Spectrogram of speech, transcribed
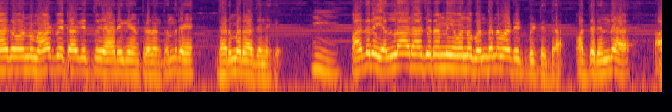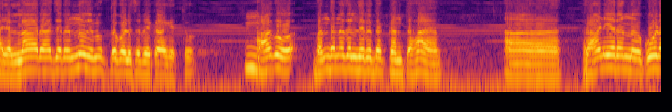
ಯಾಗವನ್ನು ಮಾಡಬೇಕಾಗಿತ್ತು ಯಾರಿಗೆ ಅಂತ ಹೇಳಂತಂದ್ರೆ ಧರ್ಮರಾಜನಿಗೆ. ಆದರೆ ಎಲ್ಲಾ ರಾಜರನ್ನು ಇವನು ಬಂಧನ ಮಾಡಿಟ್ಬಿಟ್ಟಿದ್ದ. ಆದ್ದರಿಂದ ಆ ಎಲ್ಲಾ ರಾಜರನ್ನು ವಿಮುಕ್ತಗೊಳಿಸಬೇಕಾಗಿತ್ತು. ಹಾಗೂ ಬಂಧನದಲ್ಲಿರತಕ್ಕಂತಹ ಆ ರಾಣಿಯರನ್ನು ಕೂಡ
